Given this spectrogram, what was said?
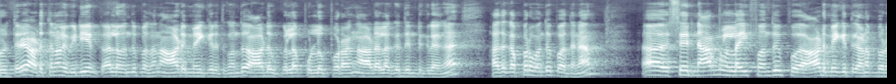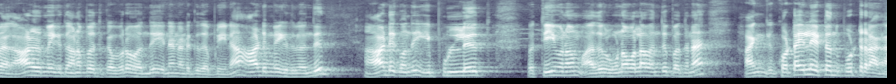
ஒருத்தர் அடுத்த நாள் விடியற் காலில் வந்து பார்த்தோன்னா ஆடு மேய்க்கிறதுக்கு வந்து ஆடுக்குள்ளே புல்லு போகிறாங்க ஆடெல்லாம் கதுன்ட்டுருக்குறாங்க அதுக்கப்புறம் வந்து பார்த்தோன்னா சரி நார்மல் லைஃப் வந்து இப்போ ஆடு மேய்க்கிறதுக்கு அனுப்புகிறாங்க ஆடு மேய்க்கிறதுக்கு அனுப்புறதுக்கப்புறம் வந்து என்ன நடக்குது அப்படின்னா ஆடு மேய்க்கிறதுல வந்து ஆடுக்கு வந்து புல் தீவனம் அது உணவெல்லாம் வந்து பார்த்தோன்னா அங்கே கொட்டையில் எட்டு வந்து போட்டுறாங்க.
